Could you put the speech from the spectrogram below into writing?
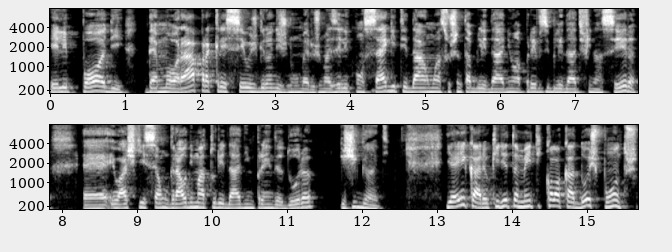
ele pode demorar para crescer os grandes números, mas ele consegue te dar uma sustentabilidade e uma previsibilidade financeira, é, eu acho que isso é um grau de maturidade empreendedora gigante. E aí, cara, eu queria também te colocar dois pontos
